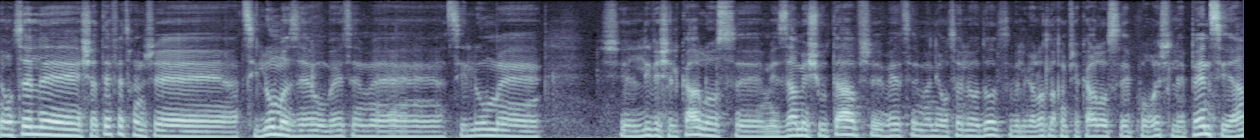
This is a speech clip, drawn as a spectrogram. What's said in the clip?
אני רוצה לשתף אתכם שהצילום הזה הוא בעצם אה, הצילום אה, של לי ושל קרלוס, מיזם משותף, שבעצם אני רוצה להודות ולגלות לכם שקרלוס פורש לפנסיה.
